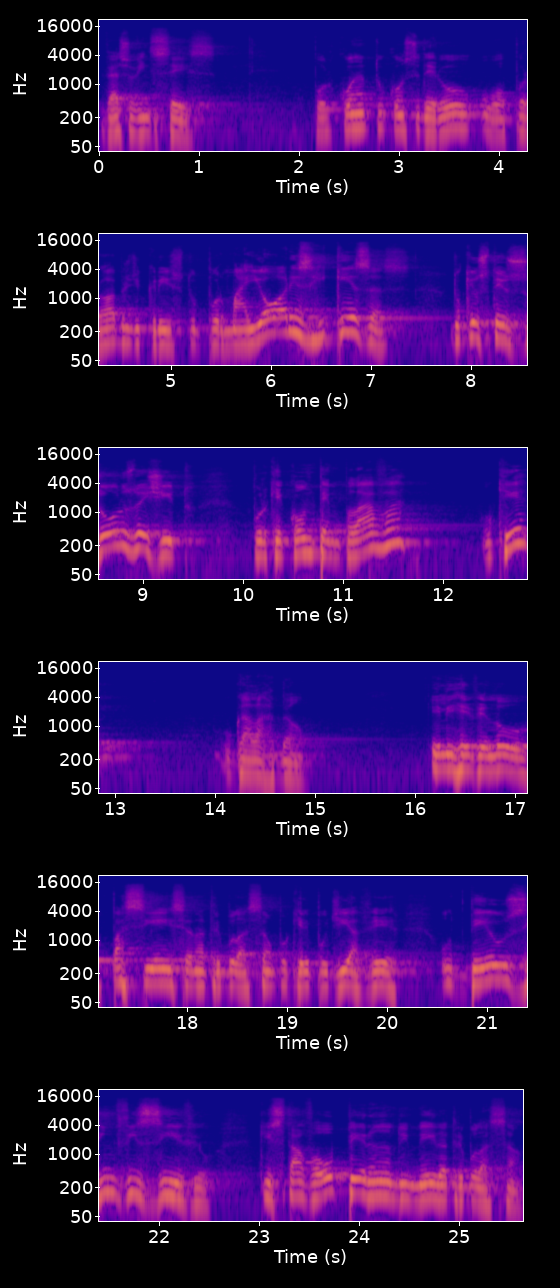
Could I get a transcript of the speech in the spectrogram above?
Verso 26. Porquanto considerou o opróbrio de Cristo por maiores riquezas do que os tesouros do Egito, porque contemplava o que? O galardão. Ele revelou paciência na tribulação, porque ele podia ver o Deus invisível que estava operando em meio da tribulação.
